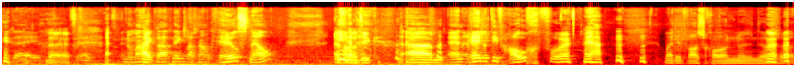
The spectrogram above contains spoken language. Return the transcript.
Nee. Nee. Normaal Hij- praat Niklas namelijk heel snel En fanatiek. Ehm, en relatief hoog voor... Ja. Maar dit was gewoon... dat was,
